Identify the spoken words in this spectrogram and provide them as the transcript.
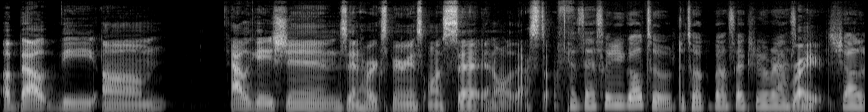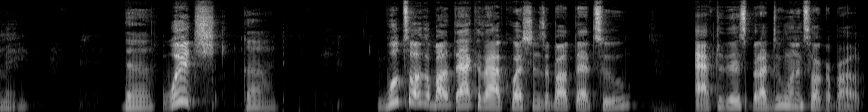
about the um allegations and her experience on set and all of that stuff. Because that's who you go to to talk about sexual harassment. Right. Charlemagne. The Which God. we'll talk about that because I have questions about that too after this, but I do want to talk about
